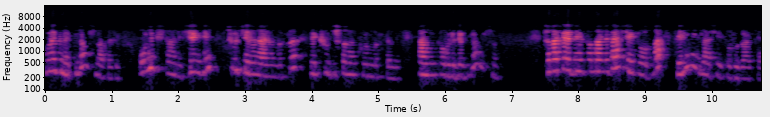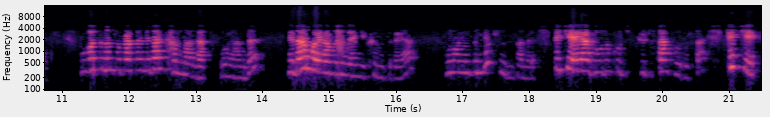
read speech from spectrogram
Bu ne demek biliyor musun ablacığım? 13 tane şehrin Türkiye'den ayrılması ve Kürdistan'ın kurulması demek. Sen bunu kabul edebiliyor musun? Çanakkale'de insanlar neden şehit oldular? Senin yüzünden şehit oldu. Bu vatanın toprakları neden kanlarla uyandı? Neden bayrağımızın rengi kırmızı beyaz? Bunu anladığını biliyor musunuz insanlara? Peki eğer Doğu'da Kürdistan kurulursa? Peki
